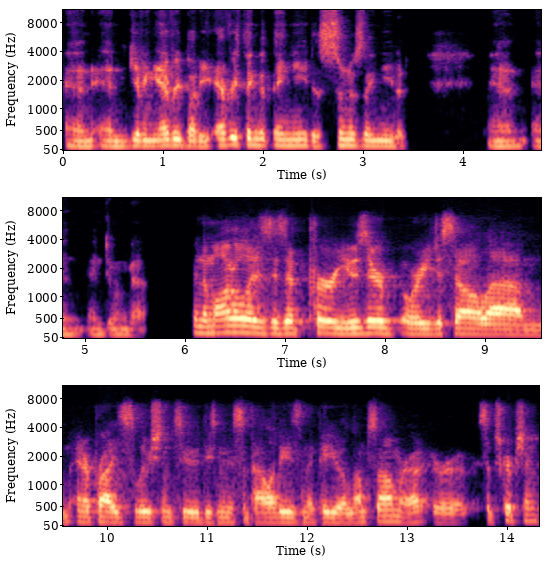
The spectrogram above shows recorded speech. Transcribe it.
and and giving everybody everything that they need as soon as they need it, and and and doing that. And the model is is it per user, or you just sell um, enterprise solution to these municipalities and they pay you a lump sum or, or a subscription?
